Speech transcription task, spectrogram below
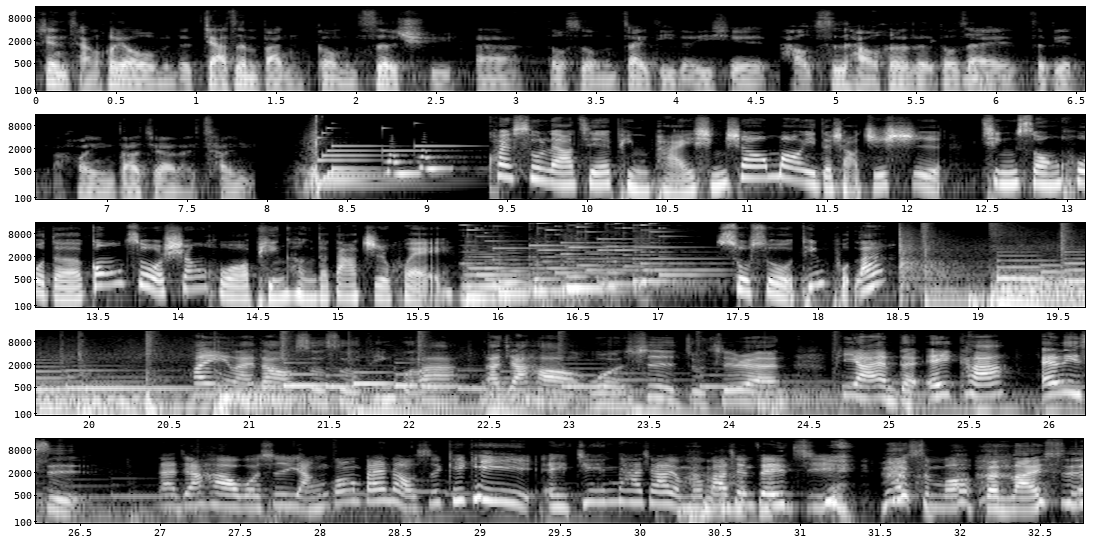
现场会有我们的家政班跟我们社区啊，都是我们在地的一些好吃好喝的都在这边，嗯、欢迎大家来参与。快速了解品牌行销贸易的小知识，轻松获得工作生活平衡的大智慧。速速听普拉，欢迎来到速速听普拉。大家好，我是主持人 PRM 的 A 咖 Alice。大家好，我是阳光班老师 Kiki。哎，今天大家有没有发现这一集？为什么本来是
